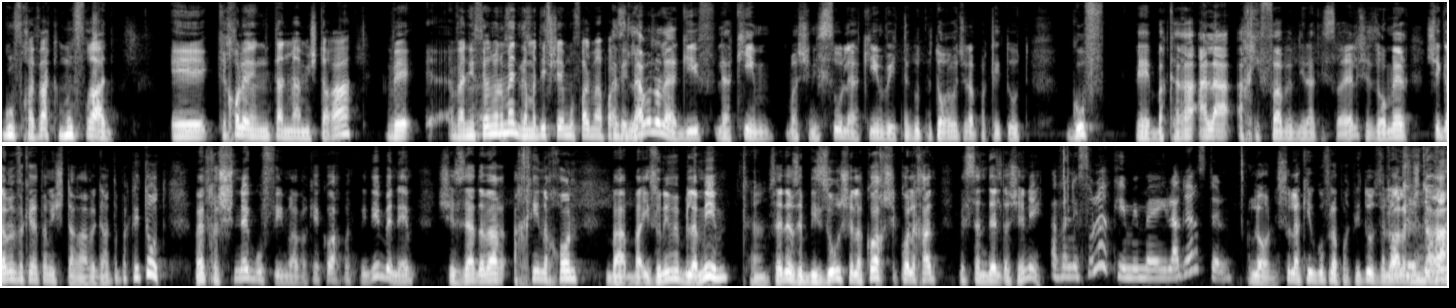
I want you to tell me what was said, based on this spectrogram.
גוף חזק, מופרד, אה, ככל הניתן מהמשטרה, ו, והניסיון אז- מלמד, אז- גם עדיף שיהיה מופרד אז מהפרקליטות. למה לא להגיף, להקים, מה שניסו להקים והתנגדות מטורפת של הפרקליטות, גוף בקרה על האכיפה במדינת ישראל, שזה אומר שגם מבקר את המשטרה וגם את הפרקליטות. ויש לך שני גופים, מאבקי כוח מתמידים ביניהם, שזה הדבר הכי נכון באיזונים ובלמים, כן. בסדר? זה ביזור של הכוח שכל אחד מסנדל את השני. אבל ניסו להקים עם אה, הילה גרסטל. לא, ניסו להקים גוף לפרקליטות ולא על המשטרה.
